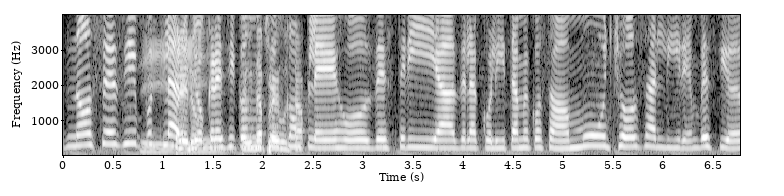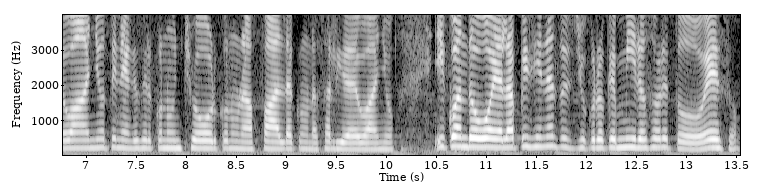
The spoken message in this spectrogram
No sé si, pues claro, pero- yo crecí con muchos pregunta. complejos de estrías, de la colita, me costaba mucho salir en vestido de baño, tenía que ser con un short, con una falda, con una salida de baño. Y cuando voy a la piscina, entonces yo creo que miro sobre todo eso.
